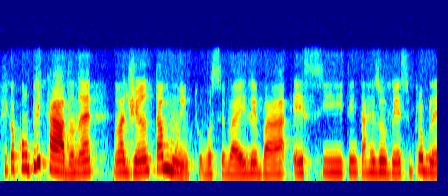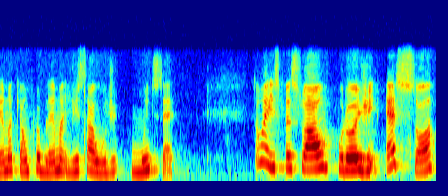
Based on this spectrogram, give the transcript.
fica complicado, né? Não adianta muito. Você vai levar esse, tentar resolver esse problema, que é um problema de saúde muito sério. Então é isso, pessoal. Por hoje é só.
